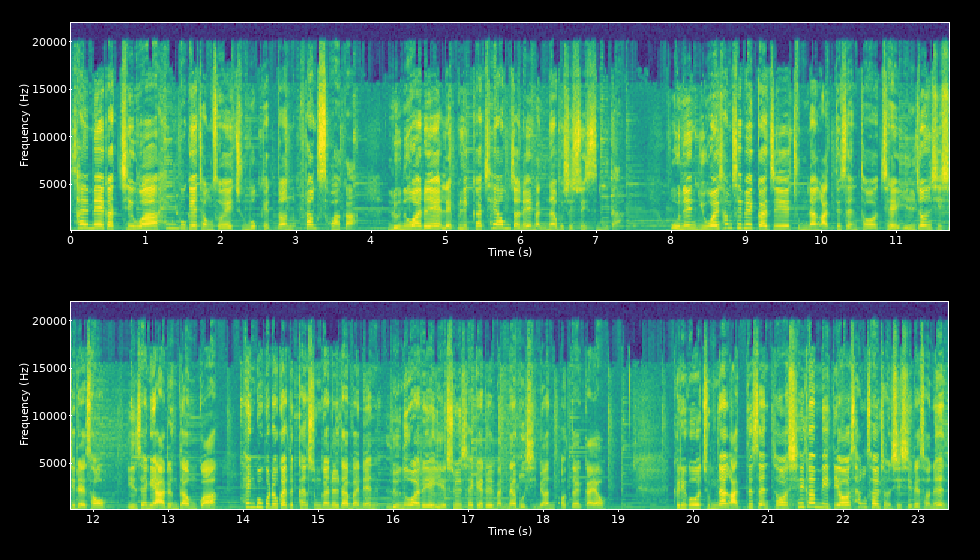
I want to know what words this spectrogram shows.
삶의 가치와 행복의 정서에 주목했던 프랑스 화가 르누아르의 레플리카 체험전을 만나보실 수 있습니다. 오는 6월 30일까지 중랑 아트센터 제1전시실에서 인생의 아름다움과 행복으로 가득한 순간을 담아낸 르누아르의 예술 세계를 만나보시면 어떨까요? 그리고 중랑 아트센터 실감 미디어 상설 전시실에서는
